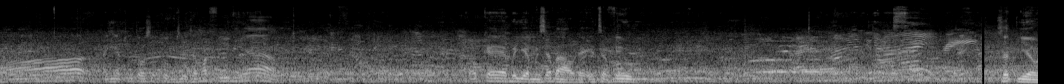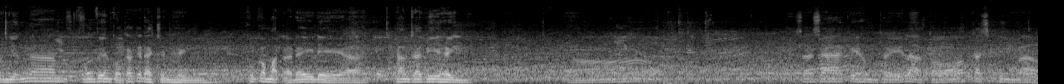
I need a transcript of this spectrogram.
đó anh em chúng tôi sẽ cùng dự ra mắt phim nhá. Ok bây giờ mình sẽ vào để interview. Rất nhiều những uh, phóng viên của các cái đài truyền hình cũng có mặt ở đây để uh, tham gia ghi hình. Đó. Xa xa kia hồng thấy là có ca sĩ đình bảo.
